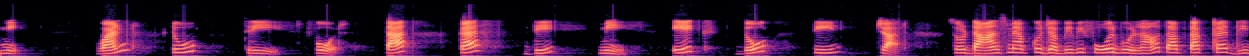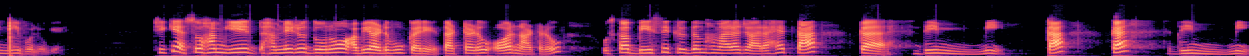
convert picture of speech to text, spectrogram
मी। वन टू थ्री फोर ता क दी मी। एक दो तीन चार। सो so, डांस में आपको जब भी भी फोर बोलना हो तो आप तक का धीमी बोलोगे। ठीक है? सो हम ये हमने जो दोनों अभी अडवू करे तटड़ू और नाटड़ू उसका बेसिक रिदम हमारा जा रहा है ता क दिम्मी ता क दिम्मी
